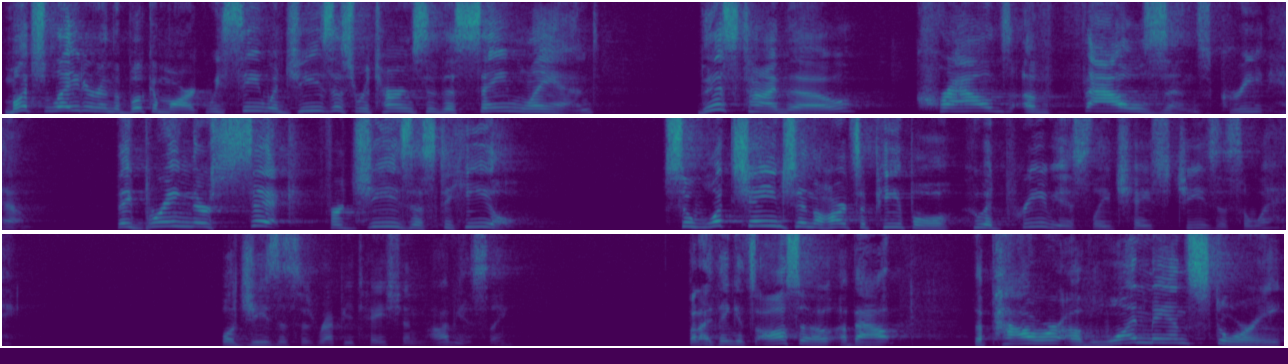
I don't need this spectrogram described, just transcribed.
Much later in the book of Mark, we see when Jesus returns to the same land, this time, though, crowds of thousands greet him. They bring their sick for Jesus to heal. So, what changed in the hearts of people who had previously chased Jesus away? Well, Jesus' reputation, obviously. But I think it's also about the power of one man's story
